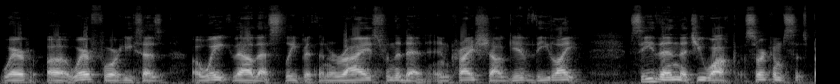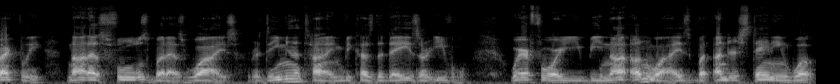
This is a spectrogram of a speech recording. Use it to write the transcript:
Where, uh, wherefore he says, Awake, thou that sleepeth, and arise from the dead, and Christ shall give thee light. See then that you walk circumspectly, not as fools, but as wise, redeeming the time, because the days are evil. Wherefore ye be not unwise, but understanding what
